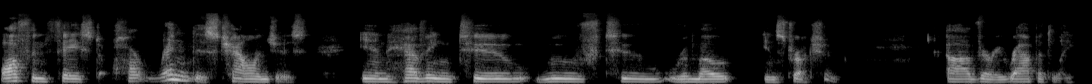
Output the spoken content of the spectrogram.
often faced horrendous challenges in having to move to remote instruction uh, very rapidly.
